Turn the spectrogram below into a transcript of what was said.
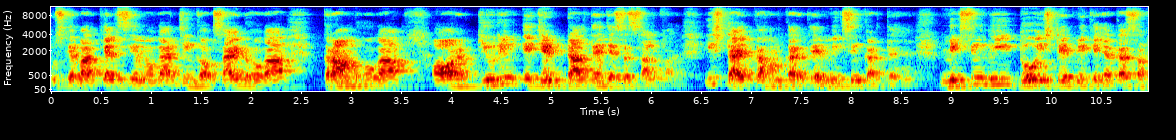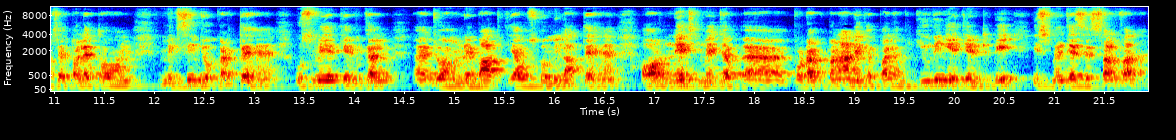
उसके बाद कैल्शियम होगा, जिंक ऑक्साइड होगा क्रम्ब होगा और क्यूरिंग एजेंट डालते हैं जैसे सल्फ़र। इस टाइप का हम करके मिक्सिंग करते हैं। मिक्सिंग भी दो स्टेप में किया जाता है। सबसे पहले तो हम मिक्सिंग जो करते हैं, उसमें ये केमिकल जो हमने बात किया, उसको मिलाते हैं और नेक्स्ट में जब प्रोडक्ट बनाने के पहले हम क्यूरिंग एजेंट भी इसमें जैसे सल्फ़र है,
